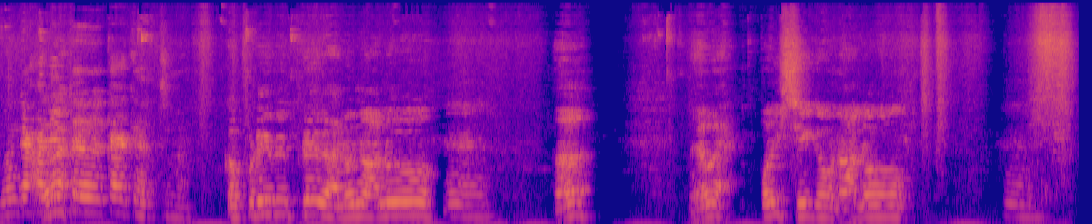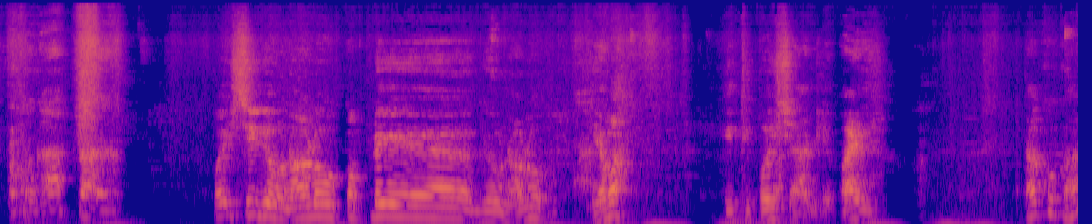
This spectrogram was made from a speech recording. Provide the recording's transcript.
मग आले तर काय करायचं मग? कपडे बिपडे घालून आलो. हं, हा? हे बाय, पैसे घेऊन आलो. हं. मग आता पैसे घेऊन आलो कपडे घेऊन आलो. हे बा किती पैसे आणले पाहिजे. टाकू का?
